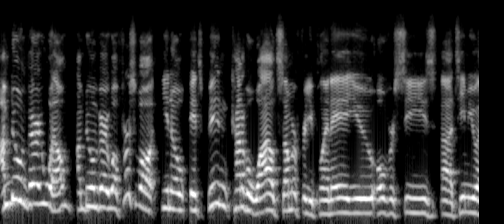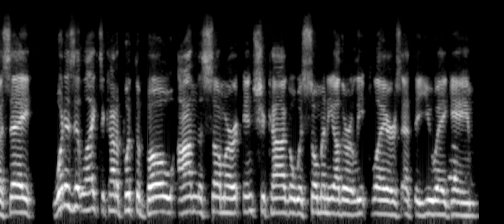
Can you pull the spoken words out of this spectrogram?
I'm doing very well. I'm doing very well. First of all, you know, it's been kind of a wild summer for you playing AAU, overseas, uh, Team USA. What is it like to kind of put the bow on the summer in Chicago with so many other elite players at the UA game,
